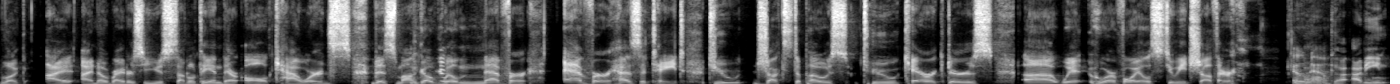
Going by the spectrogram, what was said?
Look, I, I know writers who use subtlety and they're all cowards. This manga will never, ever hesitate to juxtapose two characters uh, wi- who are foils to each other. Oh no. Oh god. I mean,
